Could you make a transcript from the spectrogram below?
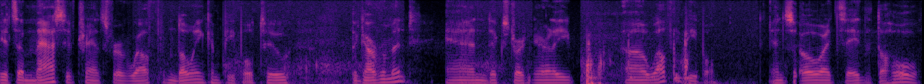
It's a massive transfer of wealth from low income people to the government and extraordinarily uh, wealthy people. And so I'd say that the whole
